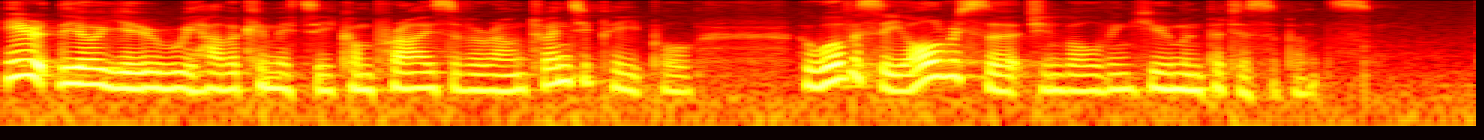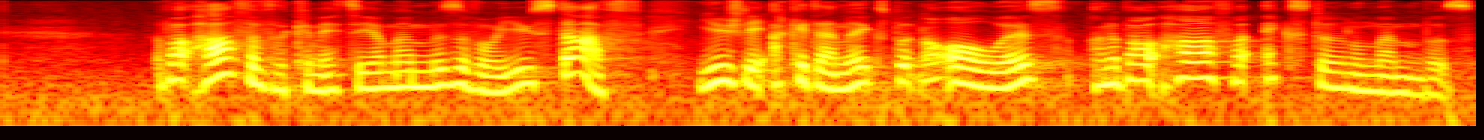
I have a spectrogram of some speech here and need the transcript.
Here at the OU we have a committee comprised of around 20 people who oversee all research involving human participants. About half of the committee are members of OU staff, usually academics but not always, and about half are external members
